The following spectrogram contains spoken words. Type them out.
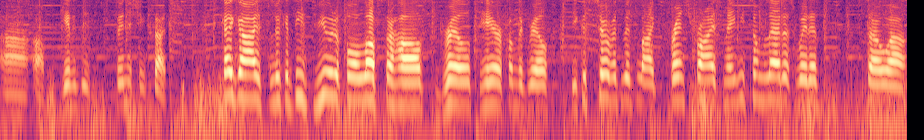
uh, off. Give it this finishing touch. Okay guys, look at these beautiful lobster halves grilled here from the grill. You could serve it with like french fries, maybe some lettuce with it. So uh,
